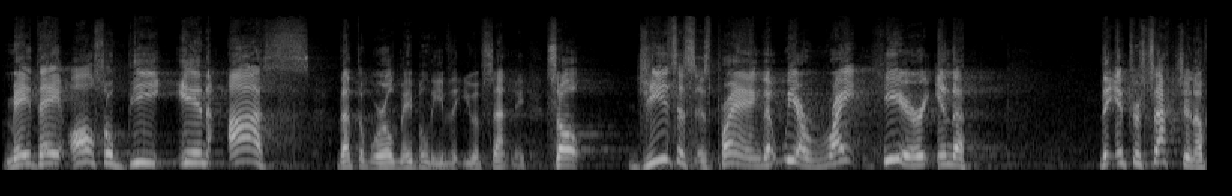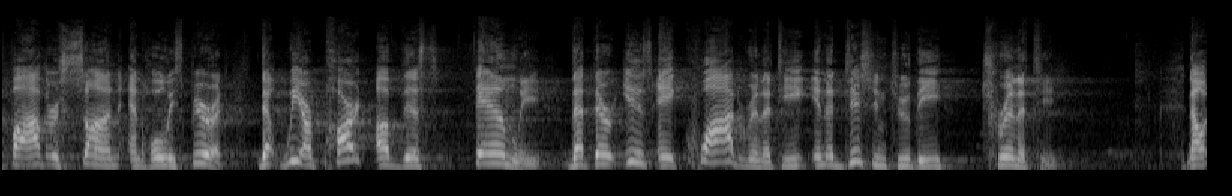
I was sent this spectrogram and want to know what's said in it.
May they also be in us, that the world may believe that you have sent me. So Jesus is praying that we are right here in the the intersection of Father, Son, and Holy Spirit, that we are part of this family, that there is a quadrinity in addition to the Trinity. Now,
